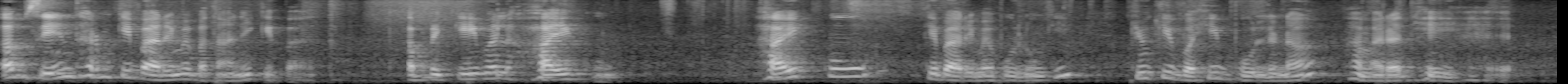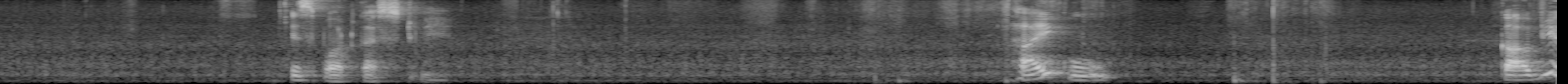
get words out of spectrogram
अब जैन धर्म के बारे में बताने के बाद अब मैं केवल हाइकू हाइकू के बारे में बोलूँगी, क्योंकि वही बोलना हमारा ध्येय है इस पॉडकास्ट में। हाइकू काव्य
